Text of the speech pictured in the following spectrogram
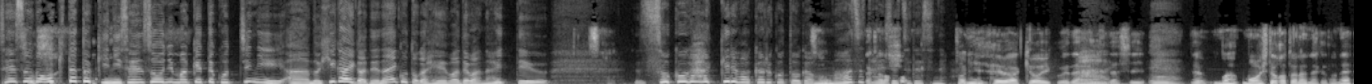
戦争が起きた時に戦争に負けて、こっちにあの被害が出ないことが平和ではないっていう、そこがはっきり分かることが、まず大切ですね。本当に平和教育大事だし、はい。ええ、でまあ、もう一言なんだけどね、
